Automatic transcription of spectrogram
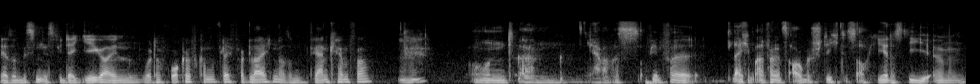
der so ein bisschen ist wie der Jäger in World of Warcraft, kann man vielleicht vergleichen, also ein Fernkämpfer. Mhm. Und ähm, ja, aber was auf jeden Fall gleich am Anfang ins Auge sticht, ist auch hier, dass die, ähm,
